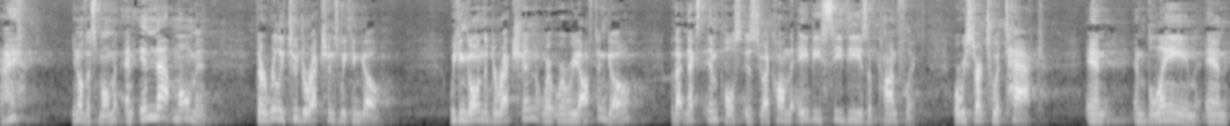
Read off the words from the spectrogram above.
Right? You know this moment. And in that moment, there are really two directions we can go. We can go in the direction where, where we often go, but that next impulse is to, I call them the ABCDs of conflict, where we start to attack and, and blame and,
